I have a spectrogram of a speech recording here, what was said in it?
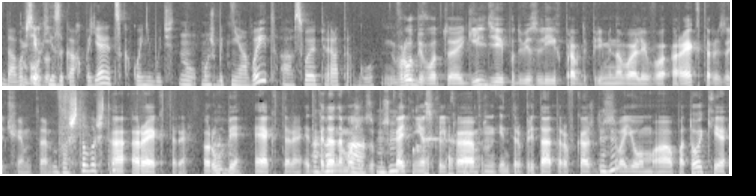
Да, во всех Будут. языках появится какой-нибудь, ну, может быть, не await, а свой оператор Go. В Ruby вот э, гильдии подвезли их, правда, переименовали в ректоры зачем-то. Во что, во что? А, ректоры. Ruby ага. экторы. Это ага. когда она может а, запускать угу. несколько интерпретаторов, каждый угу. в своем а, потоке,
